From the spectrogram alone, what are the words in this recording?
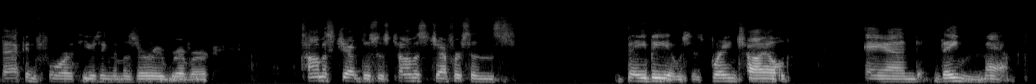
back and forth using the Missouri River. Thomas Jeff this was Thomas Jefferson's baby, it was his brainchild and they mapped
